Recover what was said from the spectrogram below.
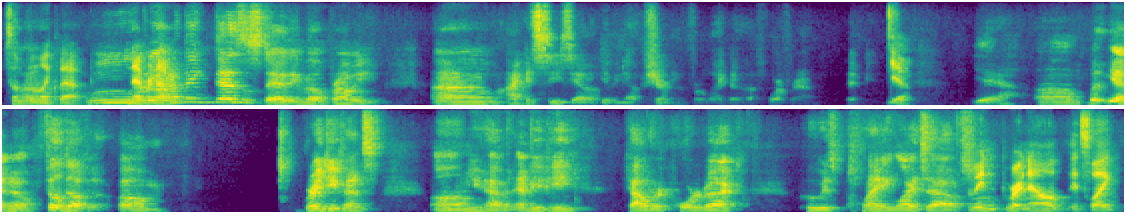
something like that. Ooh, Never no, know. I think Dez will stay. I think they'll probably. Um, I could see Seattle giving up Sherman for like a fourth round pick. Yeah. Yeah. Um, but yeah, no, Philadelphia. Um, great defense. Um, you have an MVP caliber quarterback who is playing lights out. I mean, right now it's like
